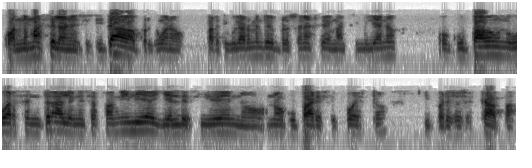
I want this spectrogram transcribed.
cuando más se lo necesitaba, porque bueno, particularmente el personaje de Maximiliano ocupaba un lugar central en esa familia y él decide no, no ocupar ese puesto y por eso se escapa.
